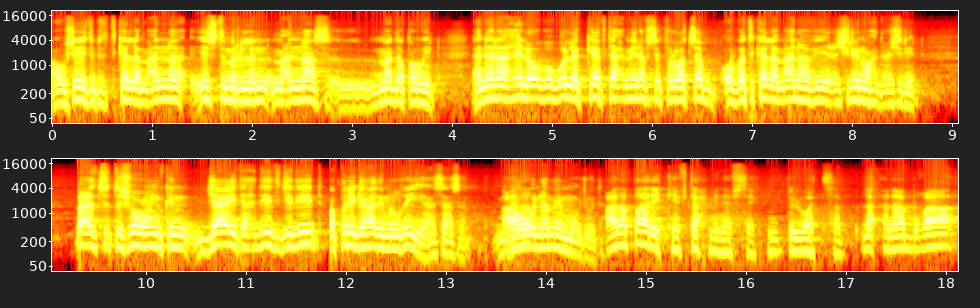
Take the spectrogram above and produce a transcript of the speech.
أو شيء تبي تتكلم عنه يستمر مع الناس المدى طويل. يعني أنا الحين لو بقول لك كيف تحمي نفسك في الواتساب وبتكلم عنها في 2021 بعد ست شهور ممكن جاي تحديث جديد الطريقة هذه ملغية أساسا. أو إنها ما هي موجودة. على طاري كيف تحمي نفسك بالواتساب. لا أنا أبغى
